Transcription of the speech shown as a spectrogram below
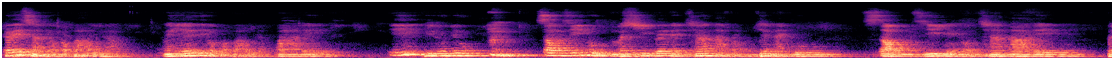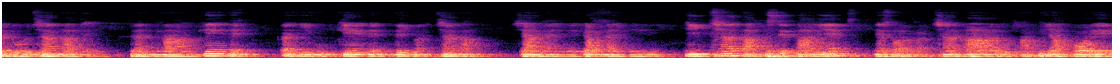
တရိစ္ဆာန်တော့မပါဘူးလား ငရဲတွေမပါဘူးလားပါတယ်အေးဒီလိုမျိုးစောင့်စည်းမှုမရှိဘဲနဲ့ချမ်းသာတော့မဖြစ်နိုင်ဘူးစောင့်စည်းရင်တော့ချမ်းသာတယ်ဘယ်လိုချမ်းသာလဲတဏှာကင်းတဲ့ကံကြီးမှုကင်းတဲ့နိဗ္ဗာန်ချမ်းသာရနိုင်တယ်ရောက်နိုင်တယ်ဒီချမ်းသာအစစ်ပါရင်မြတ်စွာဘုရားချမ်းသာလို့အဘုရားဟောတယ်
